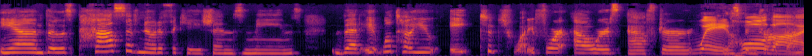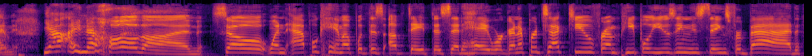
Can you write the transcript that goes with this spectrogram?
and those passive notifications means that it will tell you 8 to 24 hours after Wait, hold on. on yeah, I know. Hold on. So, when Apple came up with this update that said, "Hey, we're going to protect you from people using these things for bad,"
